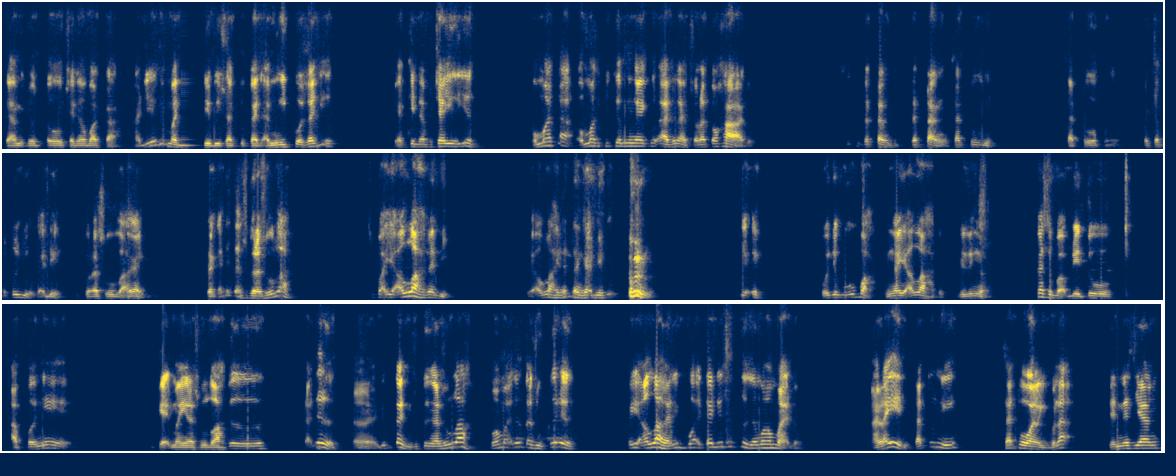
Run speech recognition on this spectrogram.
Kita ambil contoh Sayyidina Abu Bakar. Ha, dia memang dia beri satu keadaan mengikut saja. Yakin dan percaya je. Umar tak. Umar ketika mendengar Quran tu kan. Surah Toha tu. Itu datang datang satu ni. Satu apa. Macam petunjuk kat dia. Ikut Rasulullah kan. Dan dia tak suka Rasulullah. Sebab Ya Allah tadi. Ya Allah yang datang kat dia tu. dia, eh, Oh dia berubah dengan ayat Allah tu. Dia dengar. Bukan sebab dia tu apa ni sikit main Rasulullah ke. Tak ada. Ha, dia bukan suka dengan Rasulullah. Muhammad tu tak suka dia. Ayat Allah ni buatkan dia suka dengan Muhammad tu. Ha, lain. Satu ni. Satu orang lagi pula. Jenis yang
